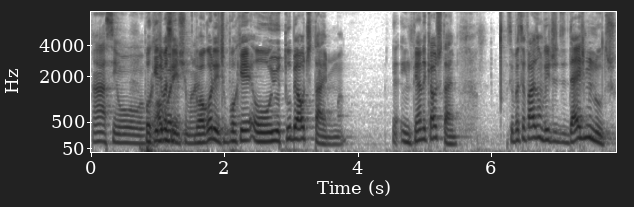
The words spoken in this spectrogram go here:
Ah, sim, o, Porque, o tipo algoritmo, assim, né? o algoritmo, porque o YouTube é outtime, mano. Entenda que é outtime. Se você faz um vídeo de 10 minutos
